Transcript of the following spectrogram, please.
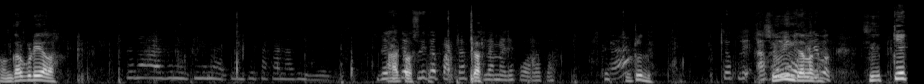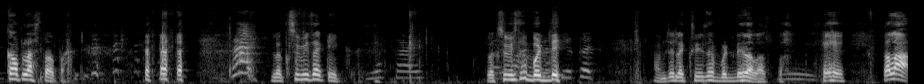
ओंकार कुठे गेला? आठ वाजता. उठू दे. त्याला. केक कापला असता आता लक्ष्मीचा केक. लक्ष्मीचा बर्थडे आमच्या लक्ष्मीचा बर्थडे झाला असता. चला.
